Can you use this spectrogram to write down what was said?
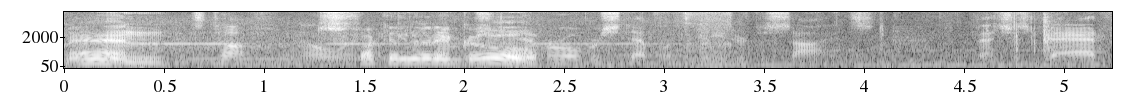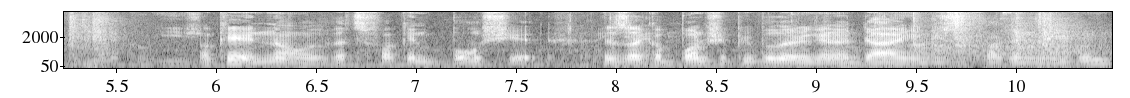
Man, It's tough, you know? Just fucking let it go. Never overstep what the leader decides. That's just bad for unit cohesion. okay, no, that's fucking bullshit. There's like a bunch of people that are gonna die and you just fucking leave them?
